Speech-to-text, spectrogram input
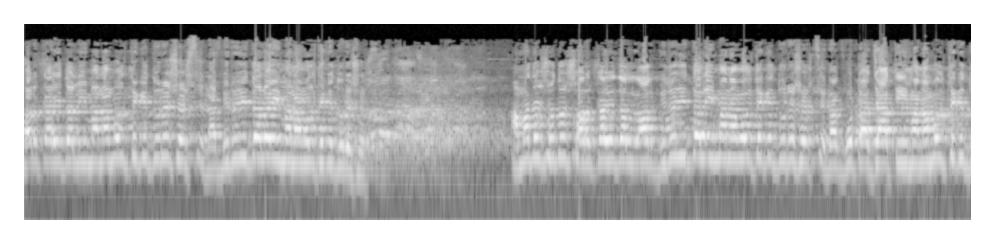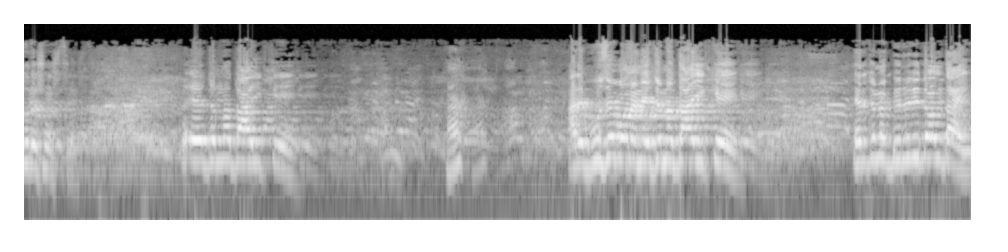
সরকারি দল ইমান আমল থেকে দূরে সরছে, না বিরোধী দল ইমান আমল থেকে দূরে সরছে? আমাদের শুধু সরকারি দল আর বিরোধী দল ইমান আমল থেকে দূরে সরছে না, গোটা জাতি ইমান আমল থেকে দূরে সরছে। তো এর জন্য দায়ী কে? হ্যাঁ? আরে বুঝে বলেন, এর জন্য দায়ী কে? এর জন্য বিরোধী দল দায়ী।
